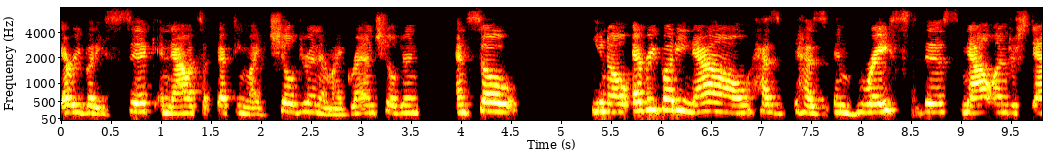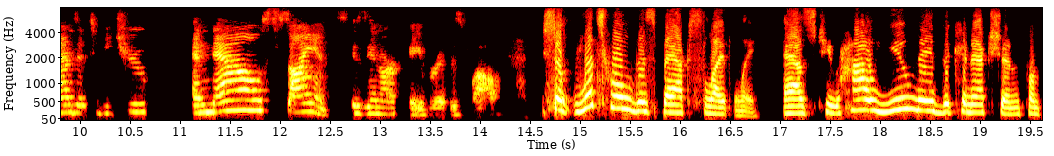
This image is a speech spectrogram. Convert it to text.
Everybody's sick, and now it's affecting my children and my grandchildren. And so, you know, everybody now has has embraced this, now understands it to be true. And now science is in our favor as well. So let's roll this back slightly as to how you made the connection from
